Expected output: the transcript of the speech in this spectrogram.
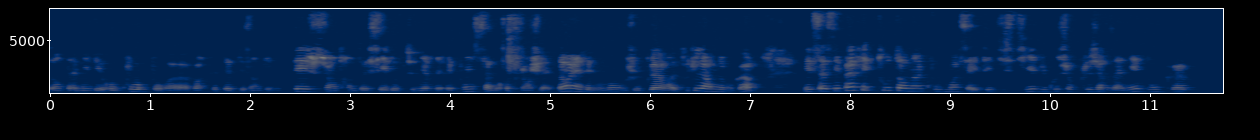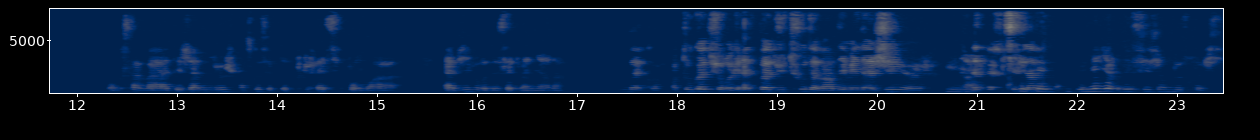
d'entamer des recours pour euh, avoir peut-être des indemnités. Je suis en train d'essayer d'obtenir des réponses. Ça me replonge là-dedans. Il y a des moments où je pleure toutes les larmes de mon corps. Mais ça s'est pas fait tout en un coup. Moi, ça a été distillé du coup sur plusieurs années, donc, euh, donc ça va déjà mieux. Je pense que c'est peut-être plus facile pour moi à, vivre de cette manière-là. D'accord. En tout cas, tu regrettes pas du tout d'avoir déménagé euh, C'était une des meilleures décisions de notre vie.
